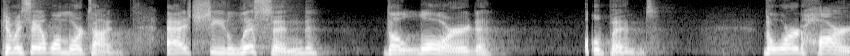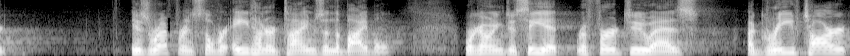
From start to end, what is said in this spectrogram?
Can we say it one more time? As she listened, the Lord opened. The word heart is referenced over 800 times in the Bible. We're going to see it referred to as a grieved heart,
